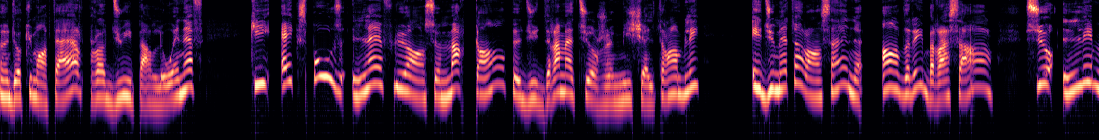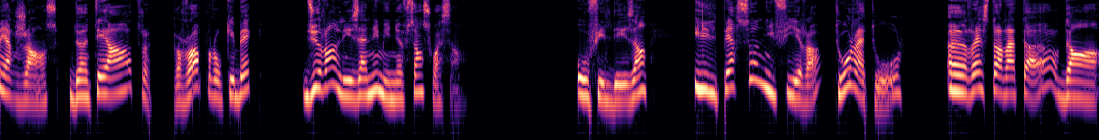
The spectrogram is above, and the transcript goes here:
un documentaire produit par l'ONF qui expose l'influence marquante du dramaturge Michel Tremblay et du metteur en scène André Brassard sur l'émergence d'un théâtre propre au Québec durant les années 1960. Au fil des ans, il personnifiera, tour à tour, un restaurateur dans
